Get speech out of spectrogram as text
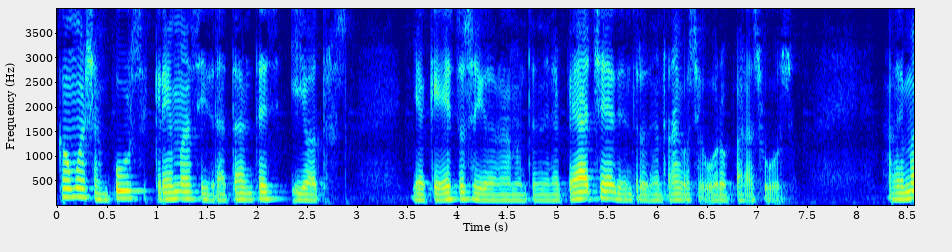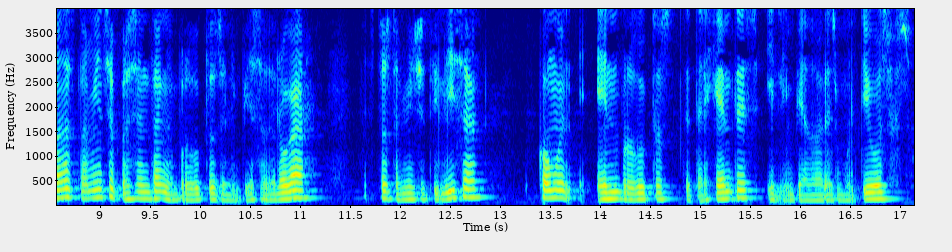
como shampoos, cremas, hidratantes y otros, ya que estos ayudan a mantener el pH dentro de un rango seguro para su uso. Además, también se presentan en productos de limpieza del hogar. Estos también se utilizan como en, productos detergentes y limpiadores multiusos.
